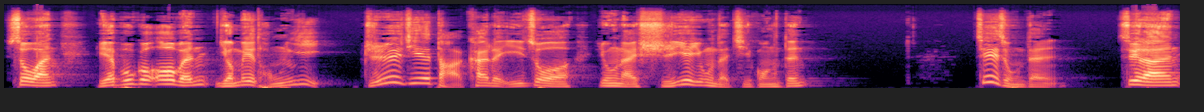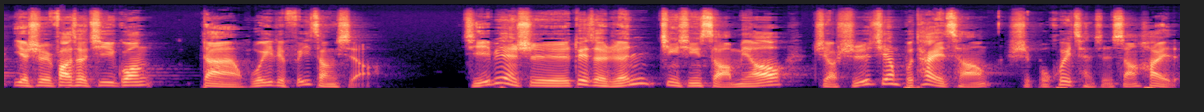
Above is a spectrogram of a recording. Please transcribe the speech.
说完，也不顾欧文有没有同意，直接打开了一座用来实验用的激光灯。这种灯虽然也是发射激光，但威力非常小，即便是对着人进行扫描，只要时间不太长，是不会产生伤害的，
